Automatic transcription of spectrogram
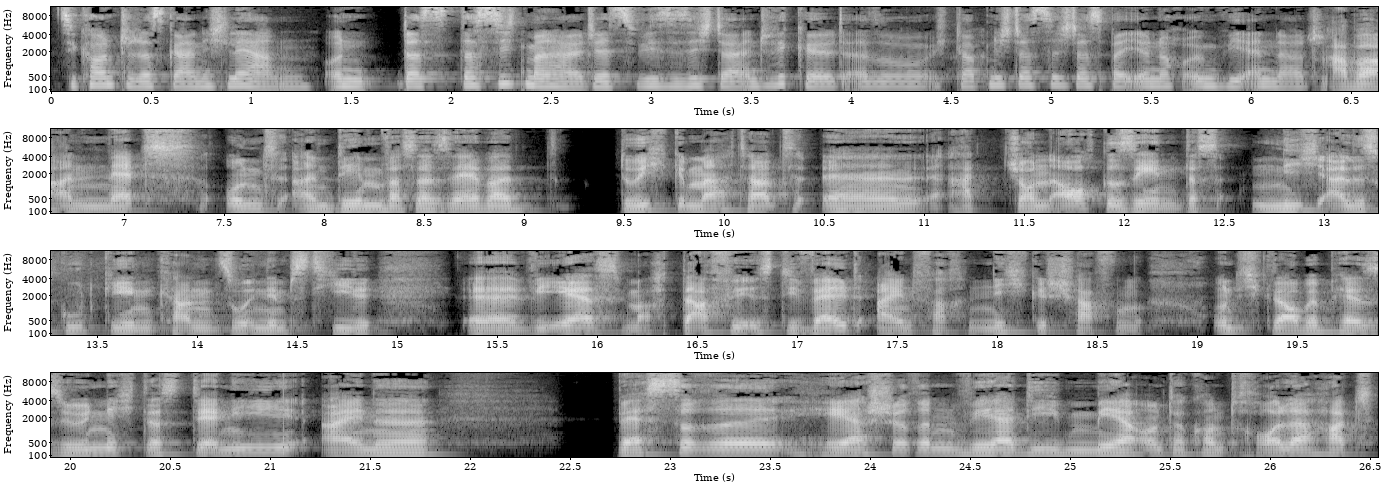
Sie konnte das gar nicht lernen. Und das, das sieht man halt jetzt, wie sie sich da entwickelt. Also ich glaube nicht, dass sich das bei ihr noch irgendwie ändert. Aber an Ned und an dem, was er selber durchgemacht hat, äh, hat John auch gesehen, dass nicht alles gut gehen kann, so in dem Stil, äh, wie er es macht. Dafür ist die Welt einfach nicht geschaffen. Und ich glaube persönlich, dass Danny eine bessere Herrscherin wäre, die mehr unter Kontrolle hat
